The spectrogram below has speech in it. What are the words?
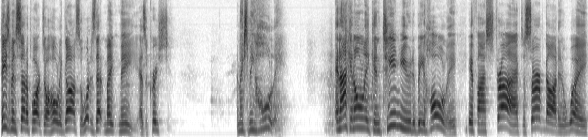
he's been set apart to a holy God. So, what does that make me as a Christian? It makes me holy. And I can only continue to be holy if I strive to serve God in a way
